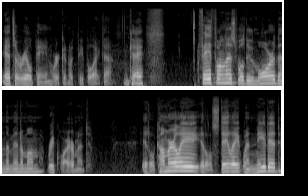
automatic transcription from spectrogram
It's a real pain working with people like that. Okay? Faithfulness will do more than the minimum requirement. It'll come early, it'll stay late when needed,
